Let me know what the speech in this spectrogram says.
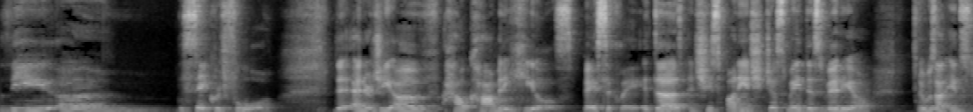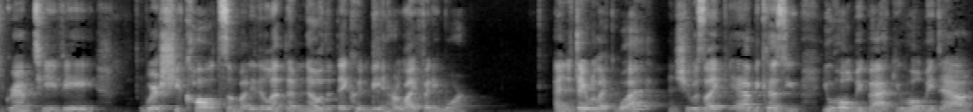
the um, the sacred fool, the energy of how comedy heals. Basically, it does. And she's funny. And she just made this video. It was on Instagram TV where she called somebody to let them know that they couldn't be in her life anymore. And they were like, "What?" And she was like, "Yeah, because you you hold me back, you hold me down,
